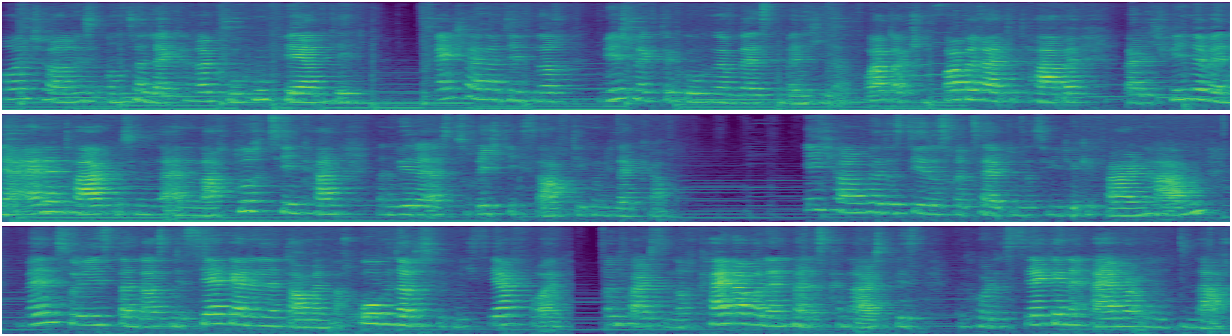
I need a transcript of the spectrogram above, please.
Und schon ist unser leckerer Kuchen fertig. Ein kleiner Tipp noch, mir schmeckt der Kuchen am besten, wenn ich ihn am Vortag schon vorbereitet habe, weil ich finde, wenn er einen Tag bzw. eine Nacht durchziehen kann, dann wird er erst so richtig saftig und lecker. Ich hoffe, dass dir das Rezept und das Video gefallen haben. Wenn so ist, dann lass mir sehr gerne einen Daumen nach oben da, das würde mich sehr freuen. Und falls du noch kein Abonnent meines Kanals bist, dann hol das sehr gerne einmal unten nach.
